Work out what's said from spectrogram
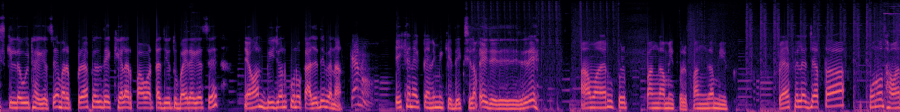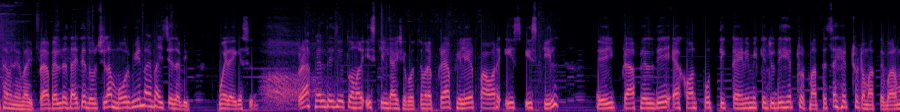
স্কিলটা উঠে গেছে মানে প্রাফেল দিয়ে খেলার পাওয়ারটা যেহেতু বাইরে গেছে এখন বিজন কোনো কাজে দিবে না। কেন? এখানে একটা এনিমিকে দেখছিলাম। এই যে রে! আমার উপরে পাঙ্গামি করে পাঙ্গামি। প্রাফেলের যাতা কোনো থামা থামি নেই ভাই। প্রাফেলতে যাইতে ধরছিলাম মরবি নয় ভাইচে যাবি। মরে গেছিল প্রাফেলতে যেহেতু আমার স্কিলটা হিসেবে হচ্ছে মানে প্রাফেলের পাওয়ার ইস স্কিল এই প্রাফেল দিয়ে এখন প্রত্যেকটা এনিমিকে যদি হেডশট মারতে চাই হেডশটও মারতে পারব।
